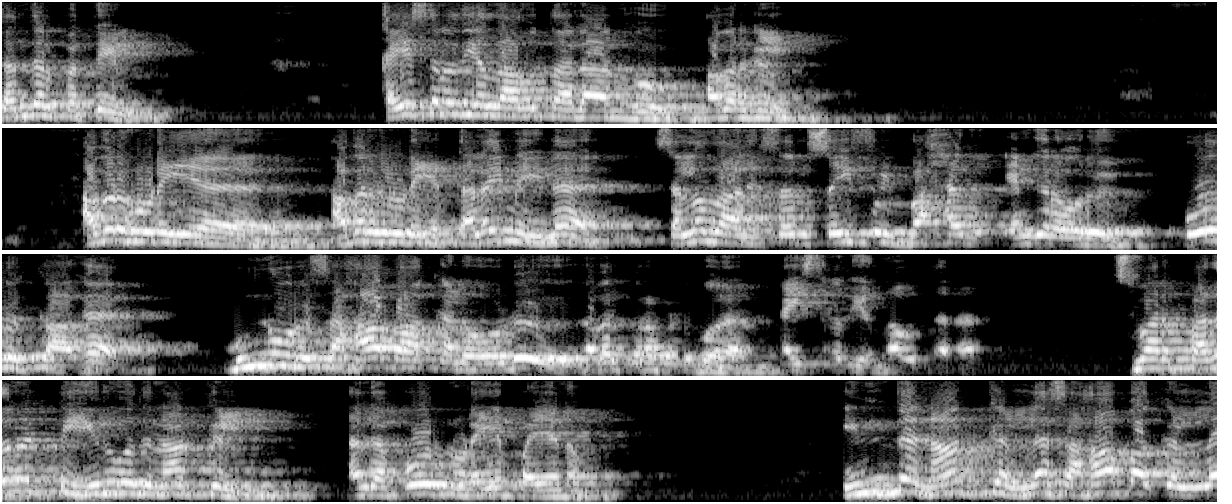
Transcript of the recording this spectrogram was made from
சந்தர்ப்பத்தில் கைசரதி அல்லாஹு தாலான்ஹு அவர்கள் அவர்களுடைய அவர்களுடைய தலைமையில செல்லதாலிசம் சைஃபுல் பஹர் என்கிற ஒரு போருக்காக முன்னூறு சஹாபாக்களோடு அவர் புறப்பட்டு போறார் கைசரதி அல்லாஹு தாலா சுமார் பதினெட்டு இருபது நாட்கள் அந்த போரினுடைய பயணம். இந்த நாட்கள்ல சஹாபாக்கள்ல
